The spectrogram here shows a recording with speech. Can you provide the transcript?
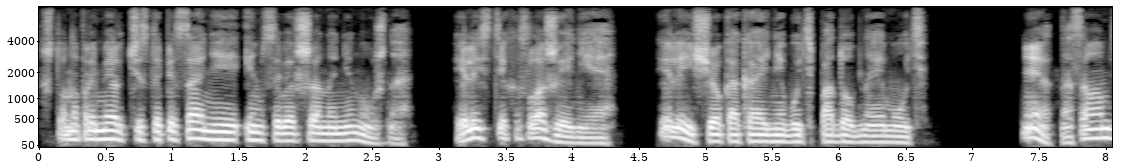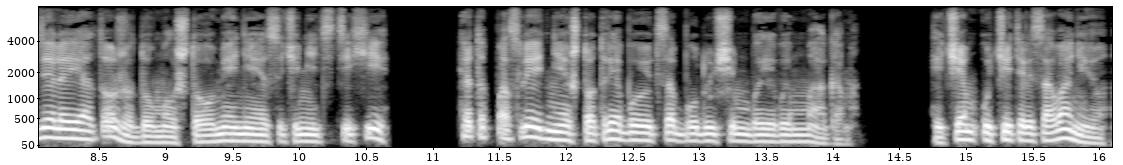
что, например, чистописание им совершенно не нужно, или стихосложение, или еще какая-нибудь подобная муть. Нет, на самом деле я тоже думал, что умение сочинить стихи — это последнее, что требуется будущим боевым магам. И чем учить рисованию,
